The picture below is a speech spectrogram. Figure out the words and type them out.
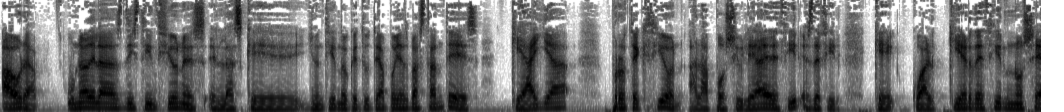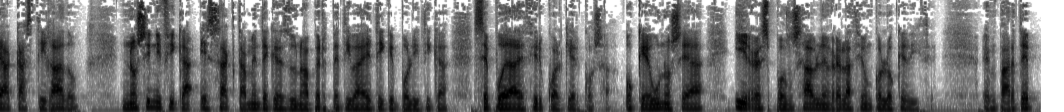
Ahora, una de las distinciones en las que yo entiendo que tú te apoyas bastante es que haya protección a la posibilidad de decir, es decir, que cualquier decir no sea castigado, no significa exactamente que desde una perspectiva ética y política se pueda decir cualquier cosa, o que uno sea irresponsable en relación con lo que dice. En parte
